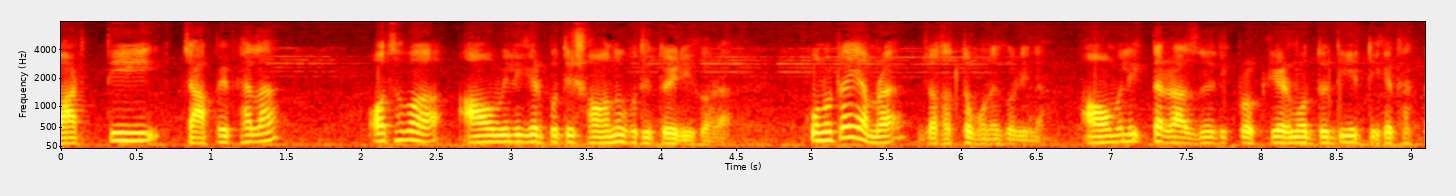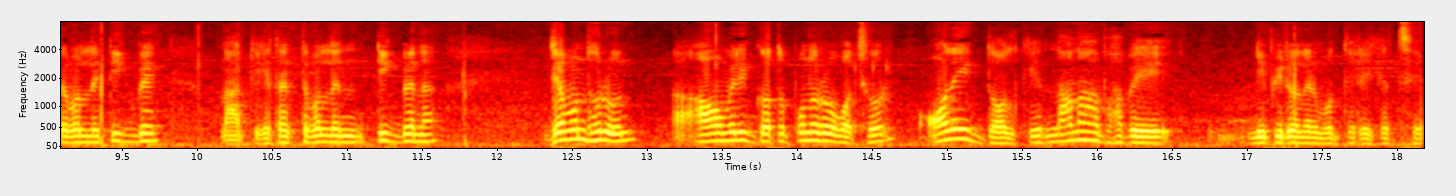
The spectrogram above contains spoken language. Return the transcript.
বাড়তি চাপে ফেলা অথবা আওয়ামী লীগের প্রতি সহানুভূতি তৈরি করা। কোনোটাই আমরা যথার্থ মনে করি না। আওয়ামী লীগ তার রাজনৈতিক প্রক্রিয়ার মধ্যে দিয়ে টিকে থাকতে পারলে টিকবে, না টিকে থাকতে পারলে টিকবে না। যেমন ধরুন, আওয়ামী লীগ গত পনেরো বছর অনেক দলকে নানাভাবে নিপীড়নের মধ্যে রেখেছে,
